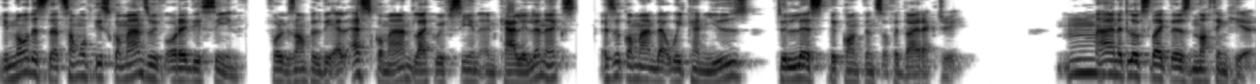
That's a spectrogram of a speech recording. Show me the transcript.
you notice that some of these commands we've already seen. For example, the ls command, like we've seen in Kali Linux, is a command that we can use to list the contents of a directory. Mm, and it looks like there's nothing here.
